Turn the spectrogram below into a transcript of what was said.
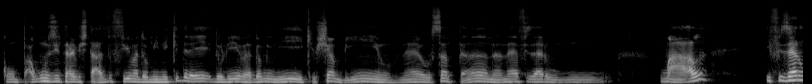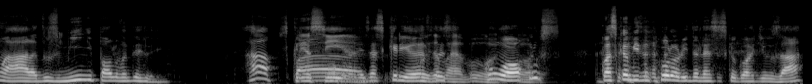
com alguns entrevistados do filme, a Dominique Dre, do livro, a Dominique, o Chambinho, né, o Santana, né, fizeram um- uma ala e fizeram a ala dos mini Paulo Vanderlei. Rapaz, criancinhas. as crianças com óculos, com as camisas coloridas dessas que eu gosto de usar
